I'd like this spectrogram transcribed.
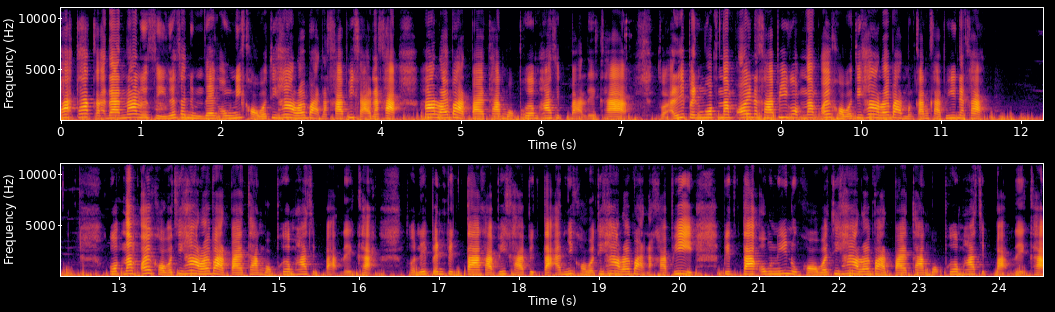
พระท่ากระดานหน้าฤาษีเนื้อสนิมแดงองค์นี้ขอไว้ที่ 500 บาทนะคะ พี่ขานะคะ 500 บาทปลายทางบวกเพิ่ม 50 บาทเลยค่ะ ส่วนอันนี้เป็นงบน้ำอ้อยนะคะ พี่งบน้ำอ้อยขอไว้ที่ 500 บาทเหมือนกันค่ะพี่นะคะ งบน้ำอ้อยขอไว้ที่ 500 บาท ปลายทางบอกเพิ่ม 50 บาทเลยค่ะส่วนนี้เป็นปิดตาค่ะ พี่ขาปิดตาอันนี้ขอไว้ที่ 500 บาทนะคะ พี่ปิดตาองค์นี้หนูขอไว้ที่ 500 บาท ปลายทางบอกเพิ่ม 50 บาทเลยค่ะ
